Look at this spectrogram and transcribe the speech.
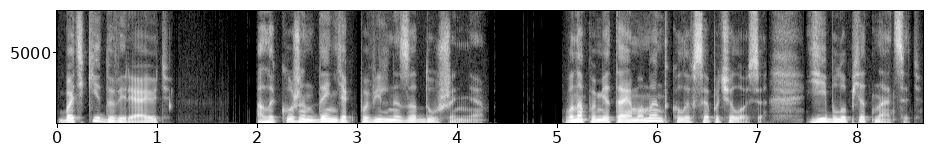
батьки довіряють, але кожен день як повільне задушення. Вона пам'ятає момент, коли все почалося. Їй було 15.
